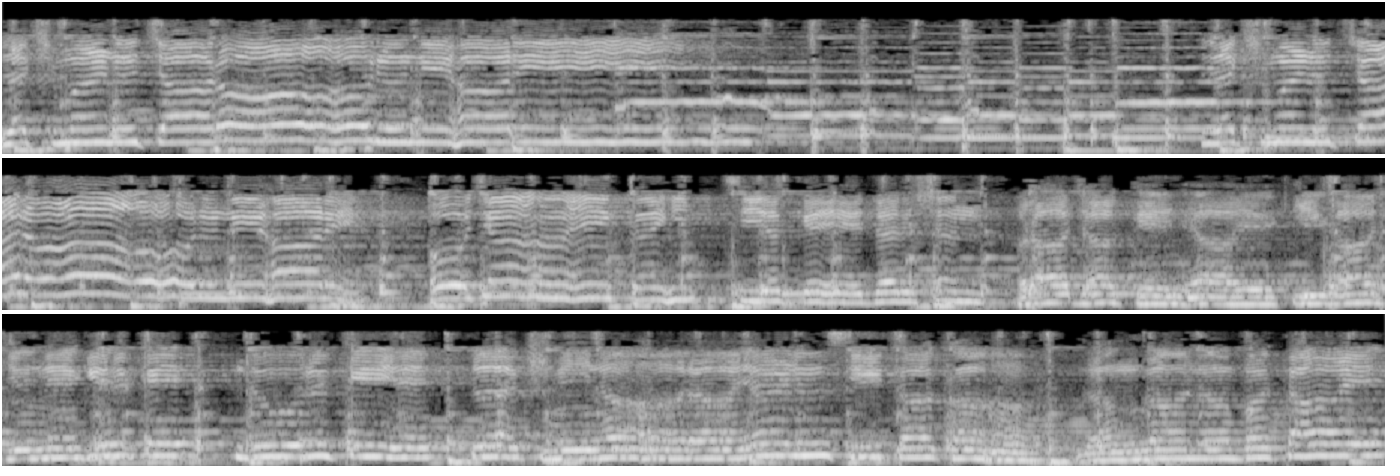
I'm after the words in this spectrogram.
लक्ष्मण चारों लक्ष्मण चारों ओर निहारे हो जाए कहीं सिय के दर्शन। राजा के न्याय की गाज ने गिर के दूर किए लक्ष्मी नारायण। सीता कहाँ? गंगा न बताए,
